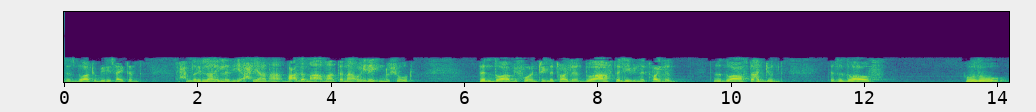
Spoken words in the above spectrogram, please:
there's du'a to be recited. Alhamdulillah alladhi ahyana ba'dama amatana wa ilayhi nushur. Then dua before entering the toilet, dua after leaving the toilet. A dua of tahajjud. There's a dua of wudu.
